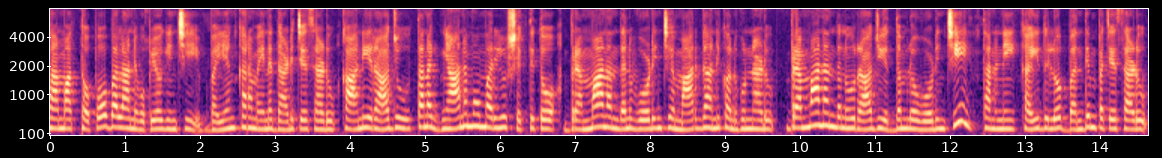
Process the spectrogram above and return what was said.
తమ తపోబలాన్ని ఉపయోగించి భయంకరమైన దాడి చేశాడు. కానీ రాజు తన జ్ఞానము మరియు శక్తితో బ్రహ్మానందను ఓడించే మార్గాన్ని కనుగొన్నాడు. బ్రహ్మానందను రాజు యుద్ధంలో ఓడించి తనని ఖైదులో బంధింపచేశాడు.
